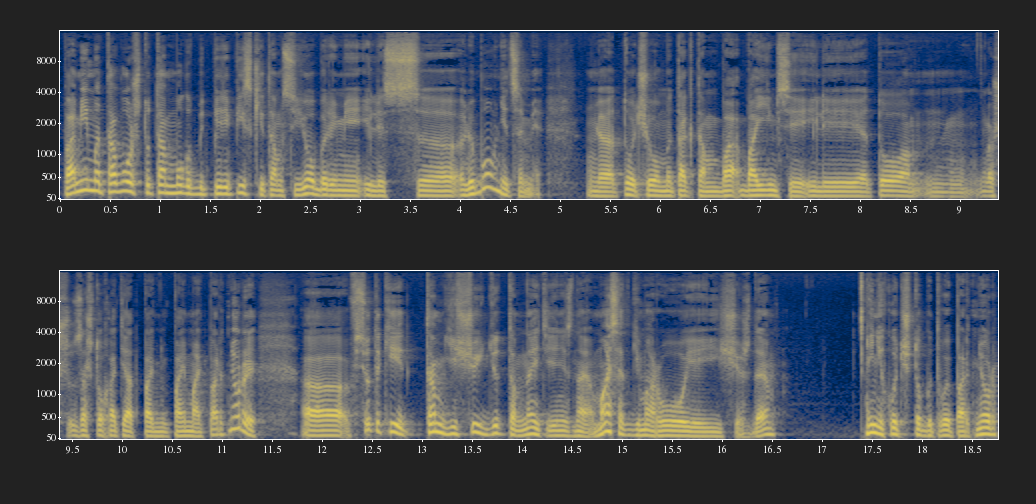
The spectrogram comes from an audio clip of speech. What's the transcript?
Помимо того, что там могут быть переписки там, с ёбарями или с любовницами, то, чего мы так там боимся, или то, за что хотят поймать партнеры, все-таки там еще идет, там, знаете, я не знаю, мазь от геморроя ищешь, да, и не хочешь, чтобы твой партнер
